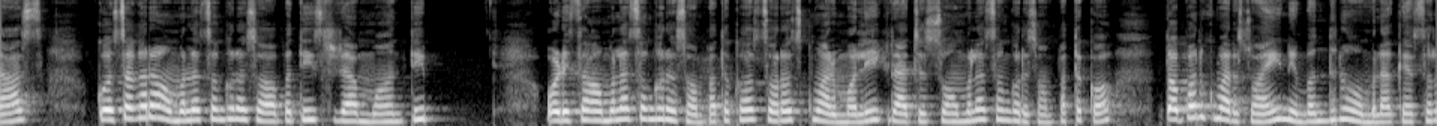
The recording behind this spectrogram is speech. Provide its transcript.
ଦାସ କୋଷାଗାର ଅମଲା ସଂଘର ସଭାପତି ଶ୍ରୀରାମ ମହାନ୍ତି ଓଡ଼ିଶା ଅମଲା ସଂଘର ସମ୍ପାଦକ ସରୋଜ କୁମାର ମଲ୍ଲିକ ରାଜସ୍ୱ ଅମଲା ସଂଘର ସମ୍ପାଦକ ତପନ କୁମାର ସ୍ୱାଇଁ ନିବନ୍ଧନ ଅମଲା କେଶର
